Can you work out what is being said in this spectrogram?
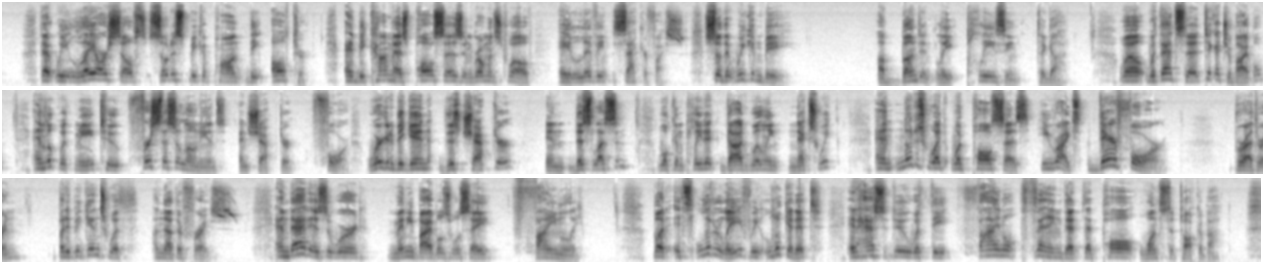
That we lay ourselves, so to speak, upon the altar and become, as Paul says in Romans 12, a living sacrifice so that we can be abundantly pleasing to God. Well, with that said, take out your Bible and look with me to 1 Thessalonians and chapter 4. We're going to begin this chapter in this lesson. We'll complete it, God willing, next week. And notice what, what Paul says. He writes, Therefore, brethren, but it begins with another phrase. And that is the word, many Bibles will say, finally. But it's literally, if we look at it, it has to do with the final thing that, that Paul wants to talk about.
